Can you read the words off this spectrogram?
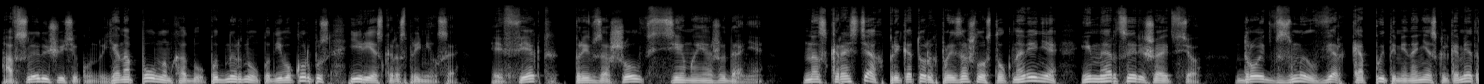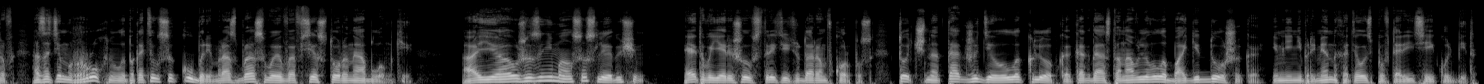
А в следующую секунду я на полном ходу поднырнул под его корпус и резко распрямился. Эффект превзошел все мои ожидания. На скоростях, при которых произошло столкновение, инерция решает все — Дроид взмыл вверх копытами на несколько метров, а затем рухнул и покатился кубарем, разбрасывая во все стороны обломки. А я уже занимался следующим. Этого я решил встретить ударом в корпус. Точно так же делала Клепка, когда останавливала баги Дошика, и мне непременно хотелось повторить сей кульбит.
